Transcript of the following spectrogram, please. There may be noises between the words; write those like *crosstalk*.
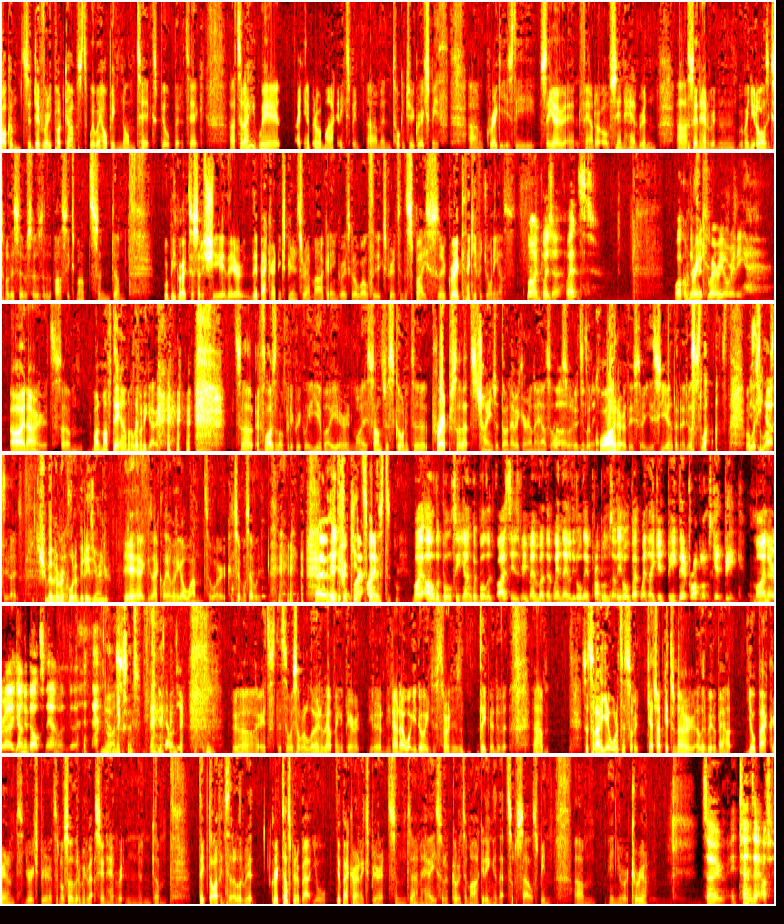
welcome to Dev Ready Podcast, where we're helping non-techs build better tech. Uh, today, we're taking a bit of a marketing spin um, and talking to Greg Smith. Um, Greg is the CEO and founder of Send Handwritten. Uh, Send Handwritten, we've been utilising some of their services over the past six months, and um, would be great to sort of share their their background experience around marketing. Greg's got a wealth of experience in the space. So, Greg, thank you for joining us. My pleasure, lads. Welcome to Greg. February already. Oh, I know it's um, one month down, eleven to go. *laughs* it's uh, it flies along pretty quickly year by year, and my son's just gone into prep, so that's changed the dynamic around the household. Oh, so it's a goodness little me. quieter this this year than it was *laughs* last, or at least the last two days. Should be able to record a bit easier, Andrew. Yeah, exactly. I've only got one to uh, concern myself with. So, *laughs* They're Andrew, different my- kids when my- there's t- My older bull to younger bull advice is remember that when they're little, their problems are little, but when they get big, their problems get big. Mine are uh, young adults now, and uh, *laughs* Yeah, Nice. that makes sense. can be. Uh, it's there's always something to learn about being a parent. You don't you don't know what you're doing, just thrown into the deep end of it. Um, so today, yeah, I wanted to sort of catch up, get to know a little bit about your background, your experience, and also a little bit about Send Handwritten, and um, deep dive into that a little bit. Greg, tell us a bit about your your background experience and um, how you sort of got into marketing and that sort of sales spin um, in your career. So it turns out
